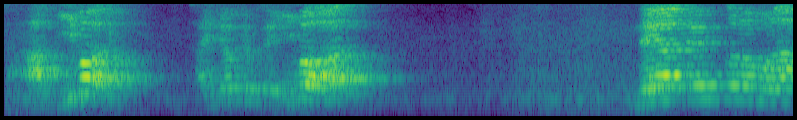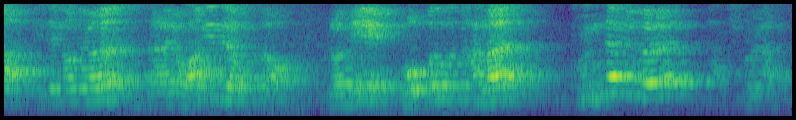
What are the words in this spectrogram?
자, 2번. 잘 기억해보세요. 2번. 내 아들 솔로몬아, 이제 너는 이스라엘의 왕이 되었어. 그러니 무엇보다 강한 군사력을 갖추어야 한다.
